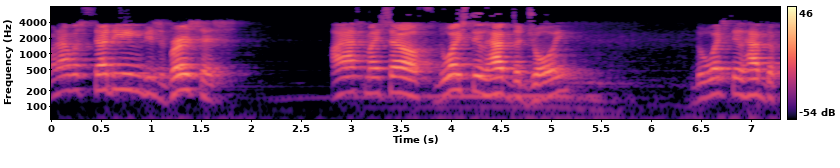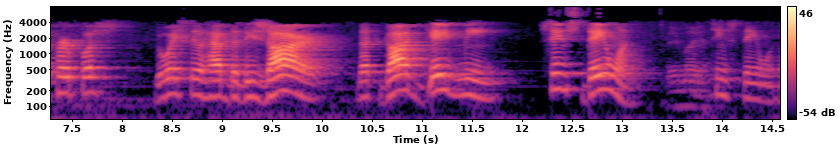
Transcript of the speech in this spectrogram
When I was studying these verses, I asked myself, do I still have the joy? Do I still have the purpose? Do I still have the desire that God gave me since day one? Amen. Since day one.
